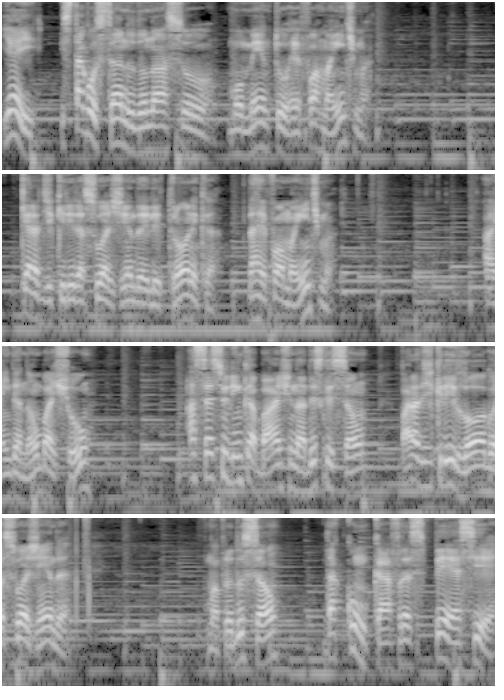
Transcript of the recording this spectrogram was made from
E aí, está gostando do nosso momento Reforma Íntima? Quer adquirir a sua agenda eletrônica da Reforma Íntima? Ainda não baixou? Acesse o link abaixo na descrição para adquirir logo a sua agenda. Uma produção da Concafras PSE.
